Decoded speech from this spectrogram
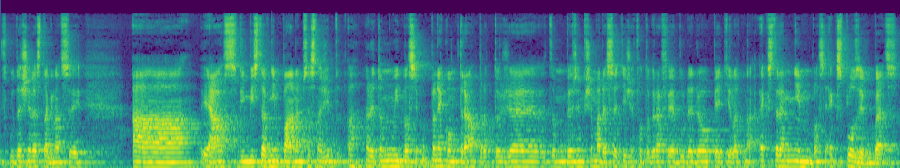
skutečně ve stagnaci. A já svým výstavním plánem se snažím tady tomu mít vlastně úplně kontra, protože tomu věřím všema deseti, že fotografie bude do pěti let na extrémním vlastně explozi vůbec.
